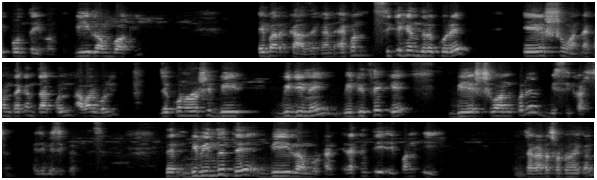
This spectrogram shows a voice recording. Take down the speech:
ই পর্যন্ত, এই পর্যন্ত। বি লম্ব আঁকি। এবার কাজ এখানে। এখন সিকে কেন্দ্র করে এ এর সমান। এখন দেখেন যা করলেন, আবার বলি, যে কোনো রশি বি বিডি নেই বিডি থেকে বি এর সমান করে বিসি কাটছেন, এই যে বিসি কাটতেছেন। দেন বি বিন্দুতে বি লম্ব টান এটা কিন্তু এই পান ই জায়গাটা ছোট হয়ে গেল।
